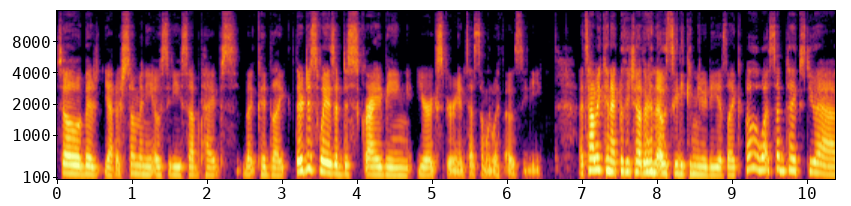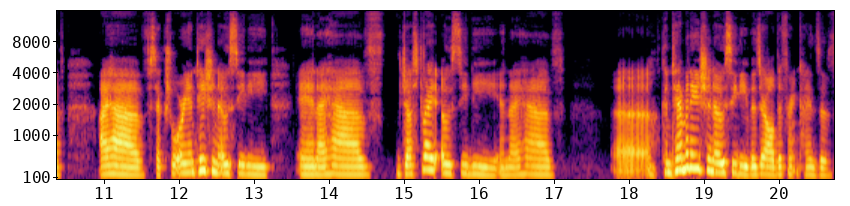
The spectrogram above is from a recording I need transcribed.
so there's yeah, there's so many OCD subtypes that could like they're just ways of describing your experience as someone with OCD. That's how we connect with each other in the OCD community is like, "Oh, what subtypes do you have?" I have sexual orientation OCD and I have just right OCD and I have uh, contamination OCD. Those are all different kinds of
